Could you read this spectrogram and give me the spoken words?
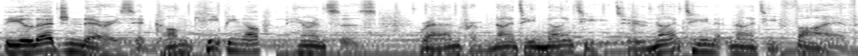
The legendary sitcom Keeping Up Appearances ran from 1990 to 1995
